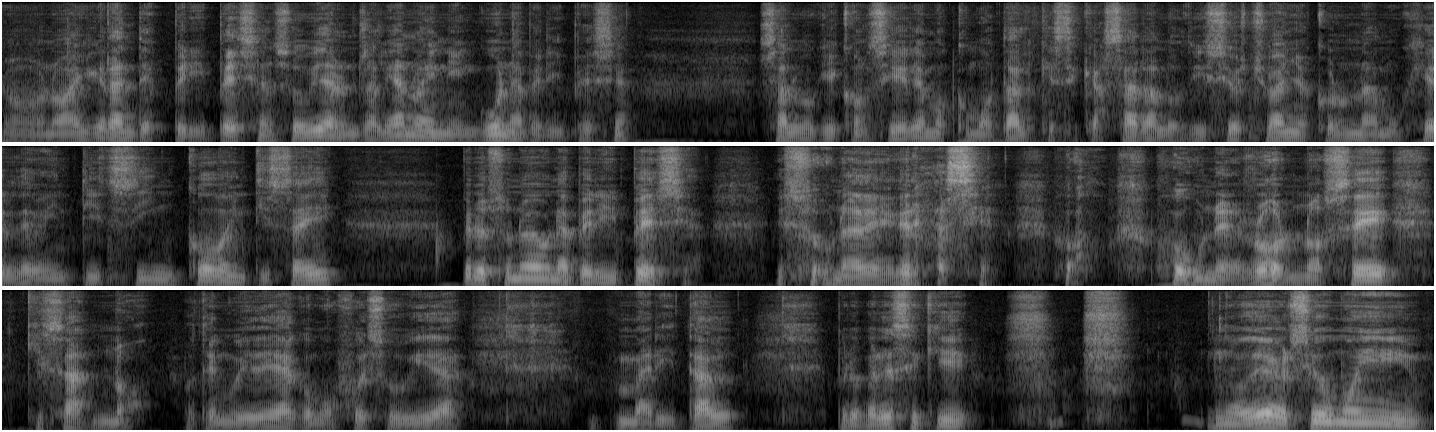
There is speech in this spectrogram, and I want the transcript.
No, no hay grandes peripecias en su vida. En realidad no hay ninguna peripecia. Salvo que consideremos como tal que se casara a los 18 años con una mujer de 25, 26. Pero eso no es una peripecia. Eso es una desgracia. O, un error, no sé. Quizás no. No tengo idea cómo fue su vida marital. Pero parece que no debe haber sido muy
